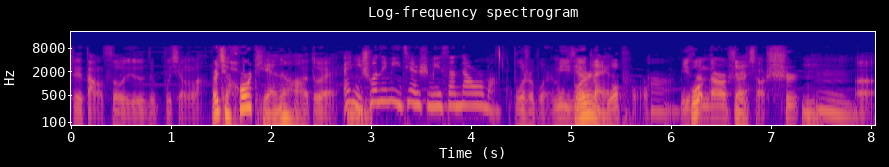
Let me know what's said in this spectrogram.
这档次我觉得就不行了。而且齁甜啊，哈。对，哎，你说那蜜饯是蜜三刀吗？不是不是，蜜饯是果脯，啊，蜜三刀是小吃，嗯，嗯。嗯，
